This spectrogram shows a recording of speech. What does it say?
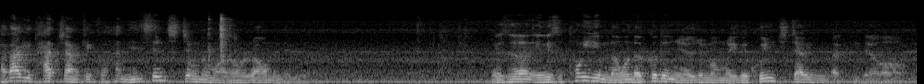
바닥이 닿지 않게끔 한 1cm 정도만 올라오면 됩니다. 그래서 여기서 통이 지금 너무 넓거든요. 요즘은 뭐 이게 9인치짜리 같은데요.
